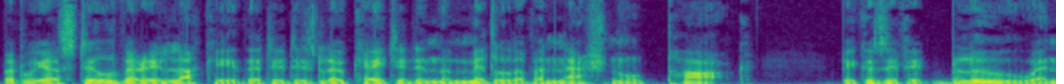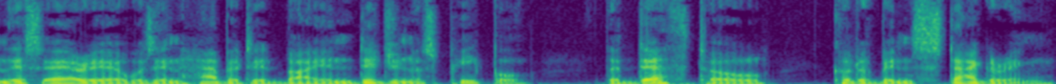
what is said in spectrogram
But we are still very lucky that it is located in the middle of a national park, because if it blew when this area was inhabited by indigenous people, the death toll could have been staggering.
